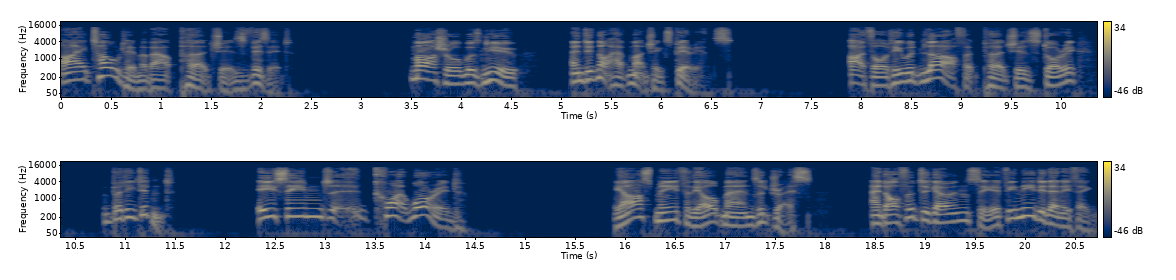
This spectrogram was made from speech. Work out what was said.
I told him about Perch's visit. Marshall was new and did not have much experience. I thought he would laugh at Perch's story, but he didn't. He seemed quite worried he asked me for the old man's address and offered to go and see if he needed anything.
